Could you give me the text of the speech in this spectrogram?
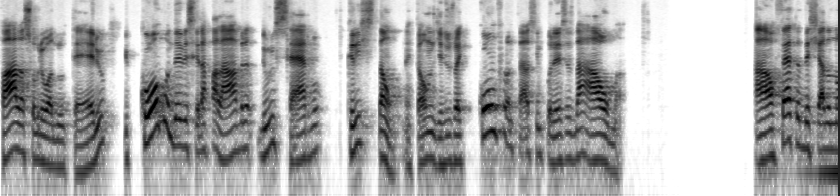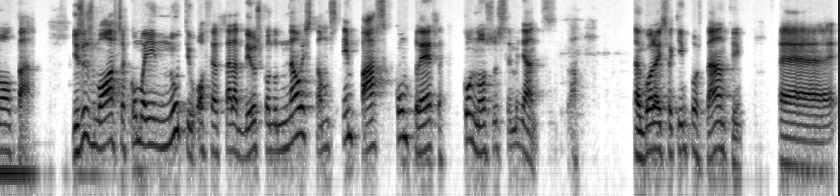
Fala sobre o adultério e como deve ser a palavra de um servo cristão. Então, Jesus vai confrontar as impurezas da alma. A oferta deixada no altar. Jesus mostra como é inútil ofertar a Deus quando não estamos em paz completa com nossos semelhantes. Tá? Agora, isso aqui é importante é,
